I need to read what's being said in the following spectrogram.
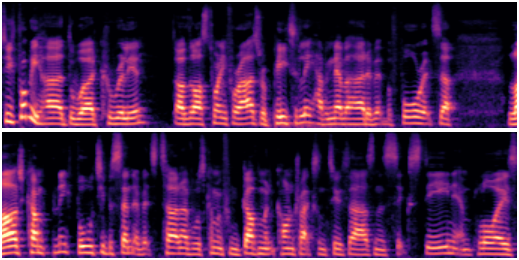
So you've probably heard the word Carillion over the last 24 hours repeatedly, having never heard of it before. It's a large company. 40% of its turnover was coming from government contracts in 2016. It employs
